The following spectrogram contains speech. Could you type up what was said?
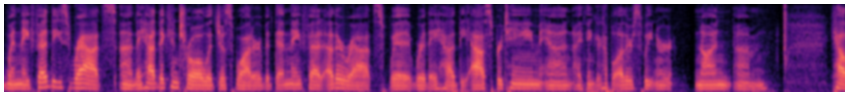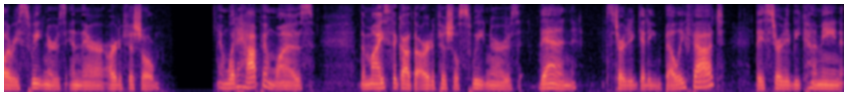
when they fed these rats, uh, they had the control with just water, but then they fed other rats with where they had the aspartame and I think a couple other sweetener non um, calorie sweeteners in there, artificial. And what happened was the mice that got the artificial sweeteners then started getting belly fat. They started becoming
